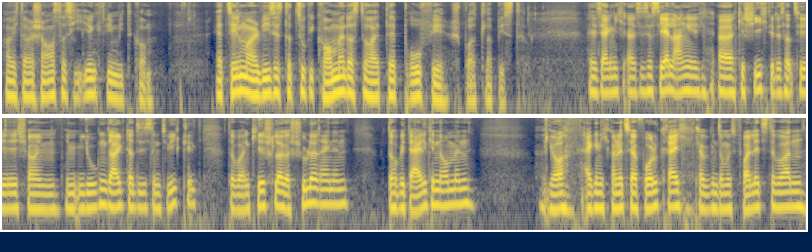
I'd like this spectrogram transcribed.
habe ich da eine Chance, dass ich irgendwie mitkomme. Erzähl mal, wie ist es dazu gekommen, dass du heute Profisportler bist? Es ist eigentlich es ist eine sehr lange äh, Geschichte. Das hat sich schon im, im Jugendalter das entwickelt. Da war ein Kirschschlag aus Schulerinnen, da habe ich teilgenommen ja, eigentlich gar nicht so erfolgreich. Ich glaube, ich bin damals Vorletzter geworden,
